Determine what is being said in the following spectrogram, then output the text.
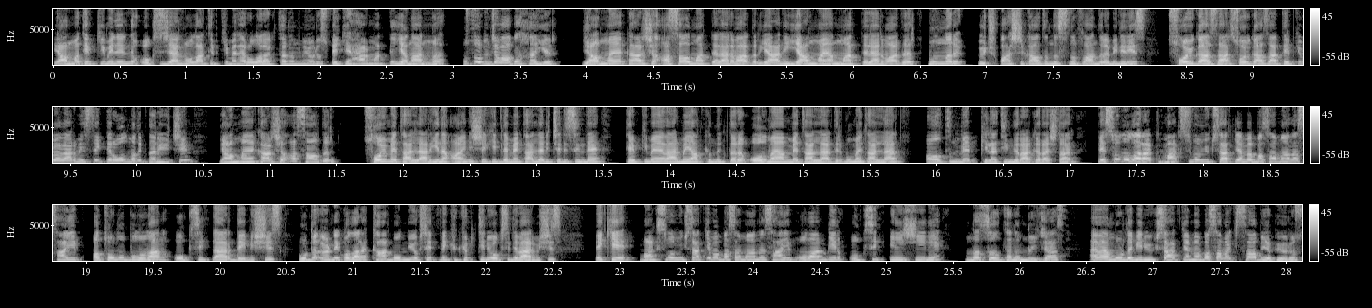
Yanma tepkimelerini oksijenli olan tepkimeler olarak tanımlıyoruz. Peki her madde yanar mı? Bu sorunun cevabı hayır. Yanmaya karşı asal maddeler vardır. Yani yanmayan maddeler vardır. Bunları 3 başlık altında sınıflandırabiliriz. Soy gazlar, soy gazlar tepkime verme istekleri olmadıkları için yanmaya karşı asaldır. Soy metaller yine aynı şekilde metaller içerisinde tepkimeye verme yatkınlıkları olmayan metallerdir. Bu metaller altın ve platindir arkadaşlar. Ve son olarak maksimum yükseltgenme basamağına sahip atomu bulunan oksitler demişiz. Burada örnek olarak karbondioksit ve kükürt trioksidi vermişiz. Peki maksimum yükseltgenme basamağına sahip olan bir oksit bileşiğini nasıl tanımlayacağız? Hemen burada bir yükseltgenme basamak hesabı yapıyoruz.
